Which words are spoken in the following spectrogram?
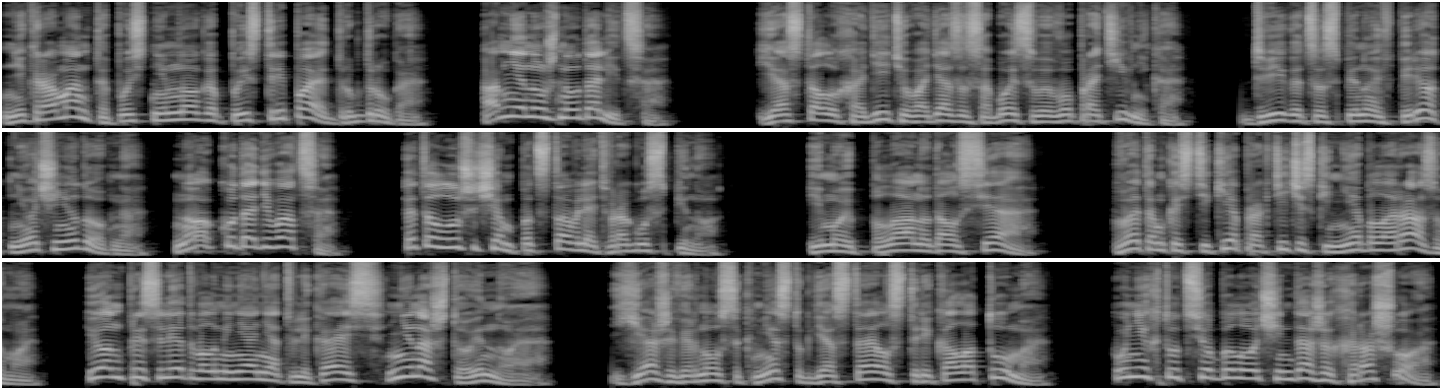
Некроманты пусть немного поистрепают друг друга, а мне нужно удалиться. Я стал уходить, уводя за собой своего противника. Двигаться спиной вперед не очень удобно, но куда деваться? Это лучше, чем подставлять врагу спину. И мой план удался. В этом костяке практически не было разума, и он преследовал меня, не отвлекаясь ни на что иное. Я же вернулся к месту, где оставил старика Латума. У них тут все было очень даже хорошо.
